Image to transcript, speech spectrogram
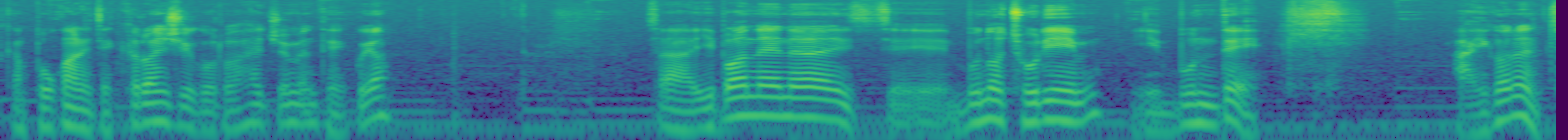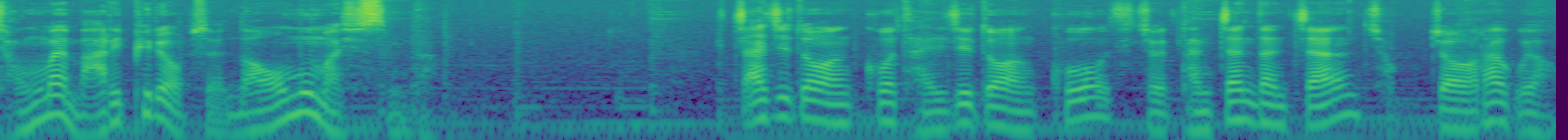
그러니까 보관 이제 그런 식으로 해주면 되고요. 자 이번에는 이제 문어 조림 이 무인데 아 이거는 정말 말이 필요 없어요 너무 맛있습니다 짜지도 않고 달지도 않고 저 단짠단짠 적절하고요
